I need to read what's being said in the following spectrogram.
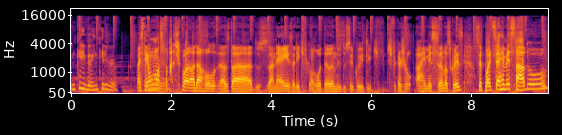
Incrível, incrível. Mas tem umas É. fases, tipo, a da, as da, dos anéis ali que ficam rodando e do circuito e que fica arremessando as coisas. Você pode ser arremessado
